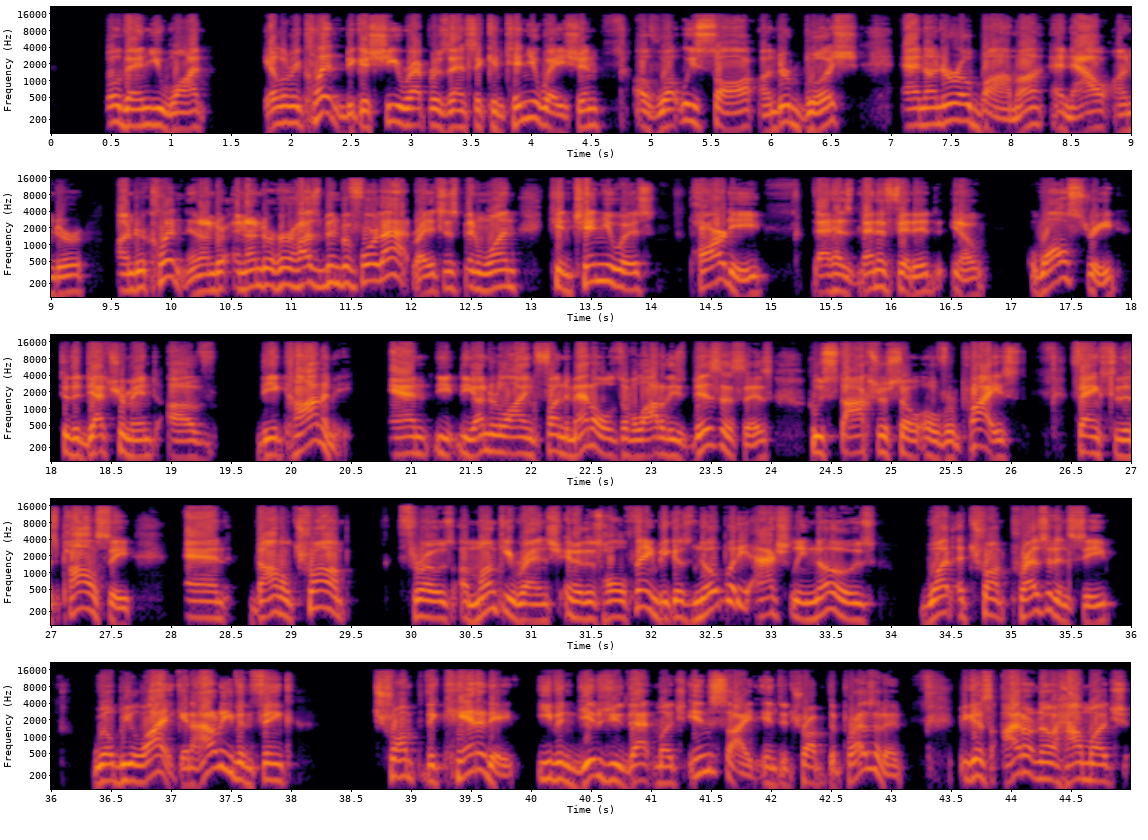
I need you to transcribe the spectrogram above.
well, then you want Hillary Clinton because she represents a continuation of what we saw under Bush and under Obama and now under under Clinton and under and under her husband before that, right? It's just been one continuous party that has benefited, you know, Wall Street to the detriment of the economy and the, the underlying fundamentals of a lot of these businesses whose stocks are so overpriced thanks to this policy. And Donald Trump throws a monkey wrench into this whole thing because nobody actually knows what a Trump presidency will be like. And I don't even think Trump, the candidate, even gives you that much insight into Trump, the president, because I don't know how much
